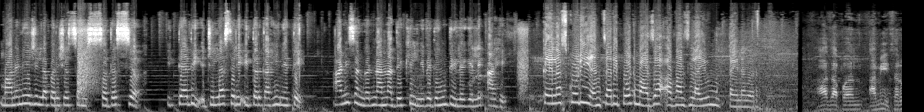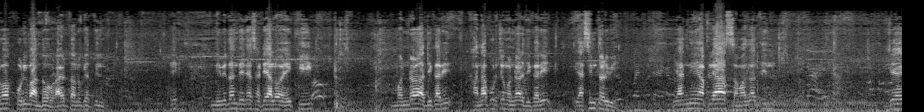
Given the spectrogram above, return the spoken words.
माननीय जिल्हा परिषद सं- सदस्य इत्यादी जिल्हास्तरीय इतर काही नेते आणि संघटनांना देखील निवेदन दिले गेले आहे. कैलास कोडी यांचा रिपोर्ट माझा आवाज लाईव्ह मुक्ताईनगर. आज आपण आम्ही सर्व कोळी बांधव रायगड तालुक्यातील एक निवेदन देण्यासाठी आलो आहे की मंडळ अधिकारी खानापूरचे मंडळ अधिकारी यासिन तडवी यांनी आपल्या समाजातील जे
